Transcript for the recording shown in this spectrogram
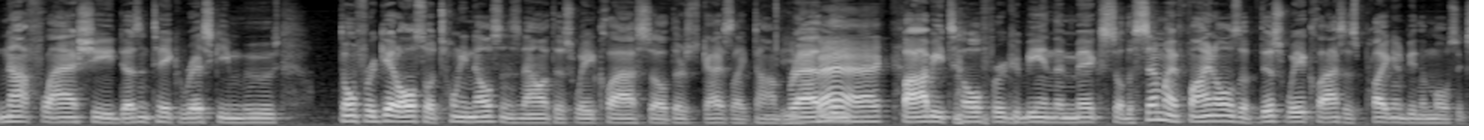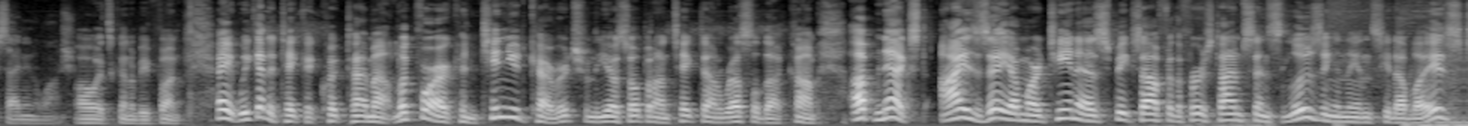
Not flashy, doesn't take risky moves. Don't forget also Tony Nelson's now at this weight class, so there's guys like Dom Bradley, back. Bobby Telford could be in the mix. So the semifinals of this weight class is probably going to be the most exciting to watch. Oh, it's going to be fun. Hey, we got to take a quick time out. Look for our continued coverage from the U.S. Open on TakedownWrestle.com. Up next, Isaiah Martinez speaks out for the first time since losing in the NCAA's.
